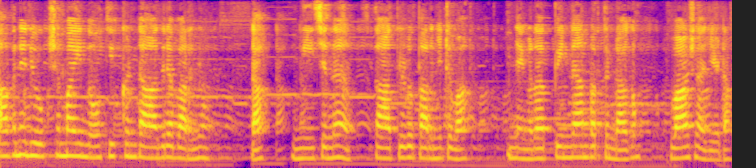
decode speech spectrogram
അവനെ രൂക്ഷമായി നോക്കിക്കൊണ്ട് ആതിര പറഞ്ഞു ഡാ നീ ചെന്ന് താത്തയോട് പറഞ്ഞിട്ട് വാ. ഞങ്ങൾ പിന്നാമ്പുറത്തുണ്ടാകും. വാ ഷാജിയേട്ടാ.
